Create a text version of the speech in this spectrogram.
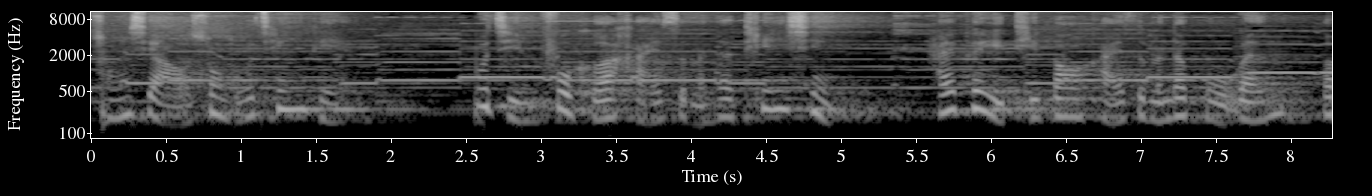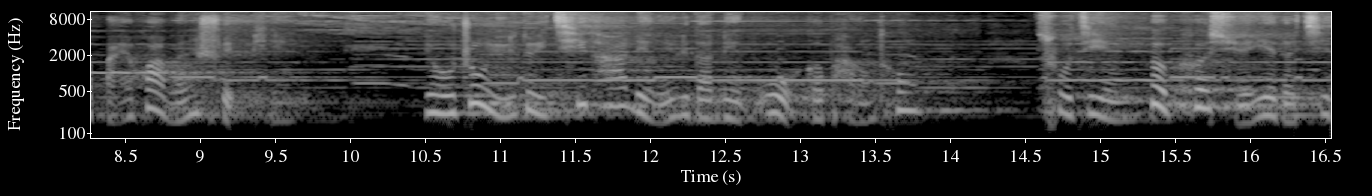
从小诵读经典，不仅符合孩子们的天性，还可以提高孩子们的古文和白话文水平，有助于对其他领域的领悟和旁通，促进各科学业的进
